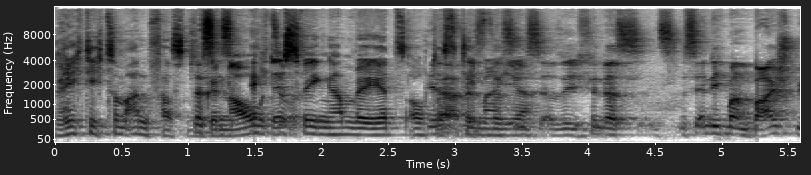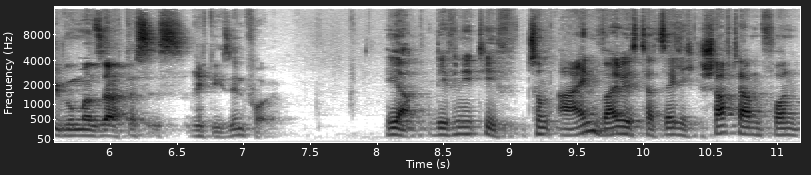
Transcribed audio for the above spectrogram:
Richtig zum Anfassen. Das genau echt so. deswegen haben wir jetzt auch das Thema das hier. Ist, also ich finde, das ist, ist endlich mal ein Beispiel, wo man sagt, das ist richtig sinnvoll. Ja, definitiv. Zum einen, weil wir es tatsächlich geschafft haben von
